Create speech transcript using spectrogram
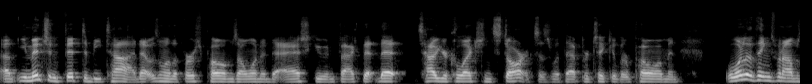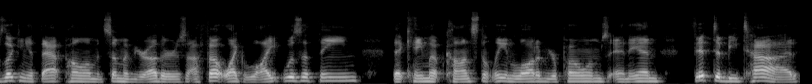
um, you mentioned "Fit to Be Tied." That was one of the first poems I wanted to ask you. In fact, that that's how your collection starts is with that particular poem. And one of the things when I was looking at that poem and some of your others, I felt like light was a theme that came up constantly in a lot of your poems. And in "Fit to Be Tied,"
